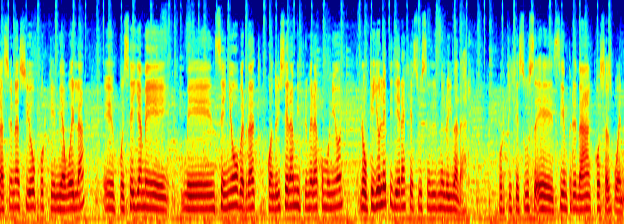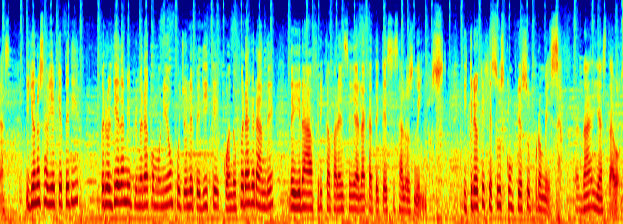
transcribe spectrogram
Nació porque mi abuela, eh, pues ella me, me enseñó, ¿verdad? Que cuando hiciera mi primera comunión, lo que yo le pidiera a Jesús, Él me lo iba a dar, porque Jesús eh, siempre da cosas buenas. Y yo no sabía qué pedir, pero el día de mi primera comunión, pues yo le pedí que cuando fuera grande, de ir a África para enseñar la catequesis a los niños. Y creo que Jesús cumplió su promesa, ¿verdad? Y hasta hoy.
